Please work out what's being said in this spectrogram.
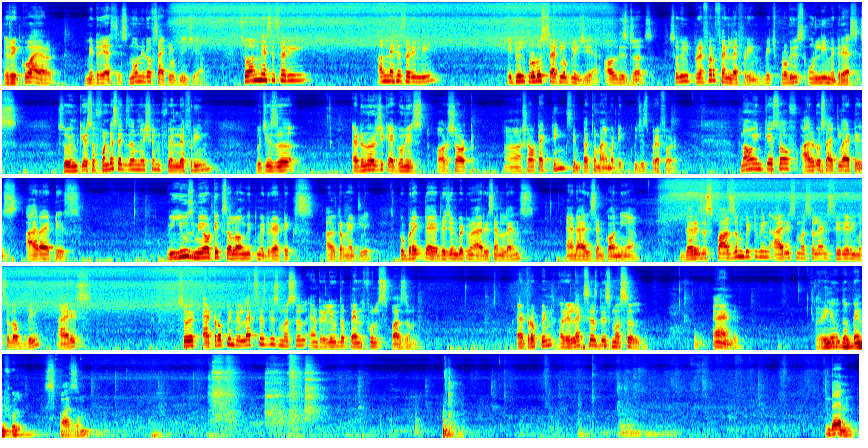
require mydriasis, no need of cycloplegia. So unnecessary, unnecessarily, it will produce cycloplegia, all these drugs. So we'll prefer phenylephrine, which produce only mydriasis. So in case of fundus examination, phenylephrine, which is a adrenergic agonist or short uh, short acting sympathomimetic, which is preferred. Now in case of iridocyclitis, iritis, we use miotics along with mydriatics alternately to break the adhesion between iris and lens and iris and cornea. There is a spasm between iris muscle and ciliary muscle of the iris. So it atropine relaxes this muscle and relieve the painful spasm. Atropine relaxes this muscle and relieve the painful spasm. Then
